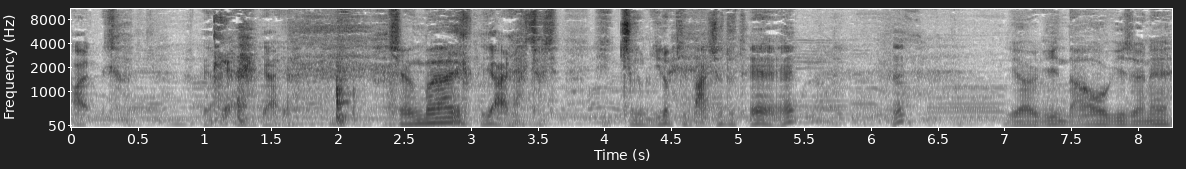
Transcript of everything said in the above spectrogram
아, 야, 야, 야. 정말 야, 야, 저, 지금 이렇게 마셔도 돼? 응? 여기 나오기 전에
